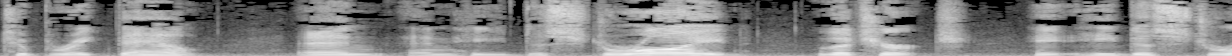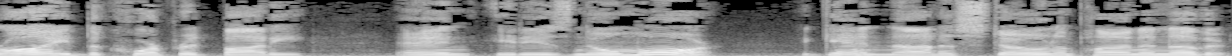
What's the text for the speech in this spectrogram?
to break down. and, and he destroyed the church. He, he destroyed the corporate body and it is no more. Again, not a stone upon another.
